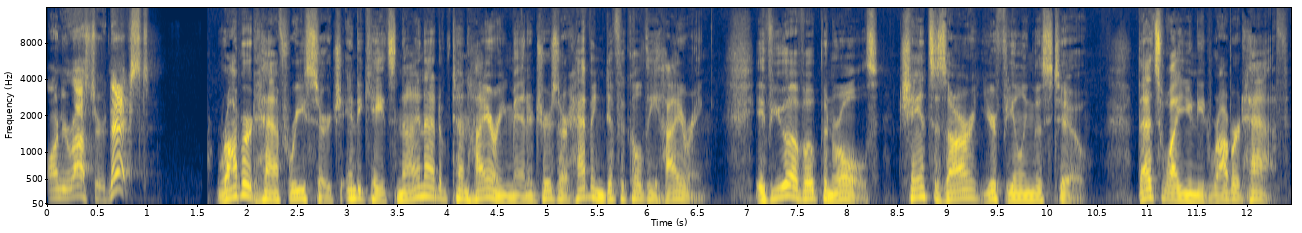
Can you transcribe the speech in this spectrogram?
on your roster. Next. Robert Half research indicates 9 out of 10 hiring managers are having difficulty hiring. If you have open roles, chances are you're feeling this too. That's why you need Robert Half.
